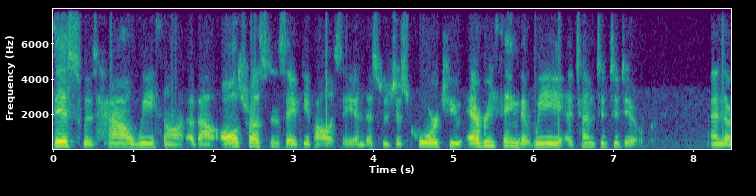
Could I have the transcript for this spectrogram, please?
this was how we thought about all trust and safety policy, and this was just core to everything that we attempted to do. And the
